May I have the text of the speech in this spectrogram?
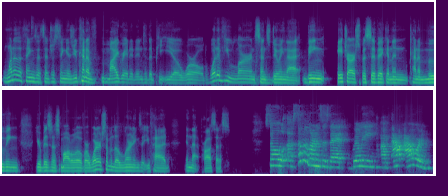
one of the things that's interesting is you kind of migrated into the PEO world. What have you learned since doing that? Being HR specific and then kind of moving your business model over. What are some of the learnings that you've had in that process? So uh, some of the learnings is that really um, our, our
